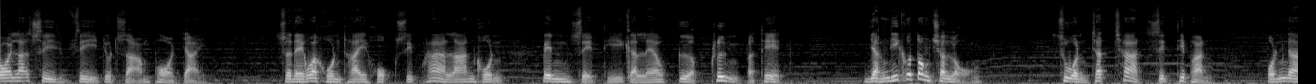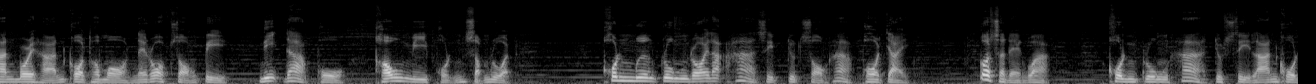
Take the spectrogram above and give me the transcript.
ร้อยละ 44.3 พอใจ แสดงว่าคนไทย 65 ล้านคนเป็นเศรษฐีกันแล้วเกือบครึ่งประเทศ อย่างนี้ก็ต้องฉลอง ส่วนชัดชาติสิทธิพันธ์ ผลงานบริหารกทมในรอบ 2 ปี นิดาโพเขามีผลสำรวจ คนเมืองกรุงร้อยละ 50.25 พอใจ ก็แสดงว่า คนกรุง 5.4 ล้านคน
